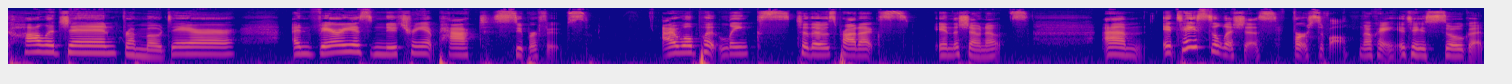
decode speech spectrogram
collagen from Modere, and various nutrient packed superfoods. I will put links to those products in the show notes. Um, it tastes delicious, first of all. Okay, it tastes so good.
